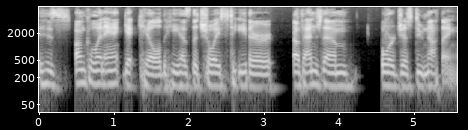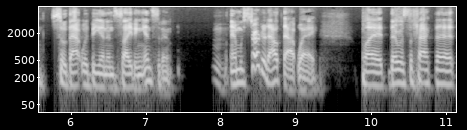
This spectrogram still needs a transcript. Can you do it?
his uncle and aunt get killed he has the choice to either avenge them or just do nothing so that would be an inciting incident Hmm. and we started out that way but there was the fact that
